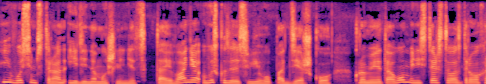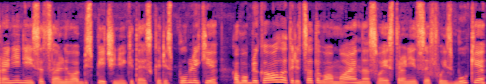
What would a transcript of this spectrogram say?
и 8 стран-единомышленниц Тайваня высказались в его поддержку. Кроме того, Министерство здравоохранения и социального обеспечения Китайской Республики опубликовало 30 мая на своей странице в Фейсбуке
